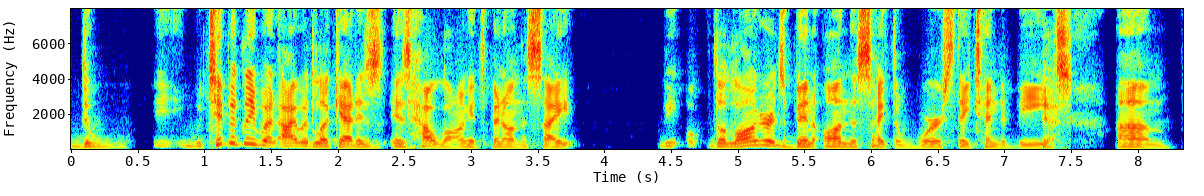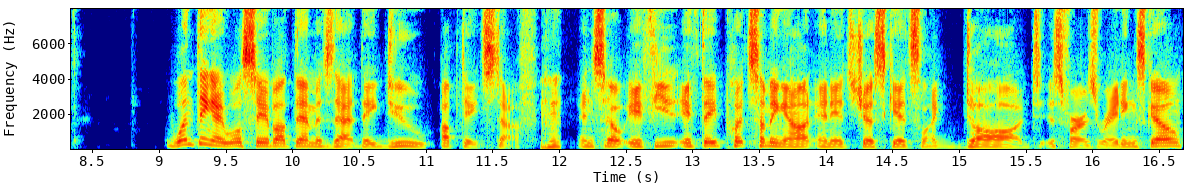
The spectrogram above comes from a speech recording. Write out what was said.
the typically what I would look at is is how long it's been on the site. The the longer it's been on the site, the worse they tend to be. yes, Um, one thing I will say about them is that they do update stuff, Mm-hmm. and so if you if they put something out and it just gets like dogged as far as ratings go,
